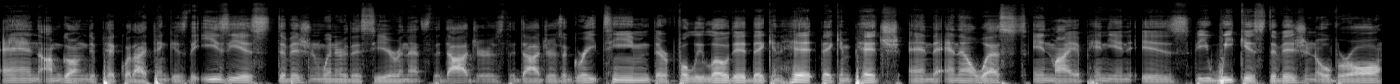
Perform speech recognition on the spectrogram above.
and I'm going to pick what I think is the easiest division winner this year, and that's the Dodgers. The Dodgers, a great team. They're fully loaded. They can hit, they can pitch, and the NL West, in my opinion, is the weakest division overall,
